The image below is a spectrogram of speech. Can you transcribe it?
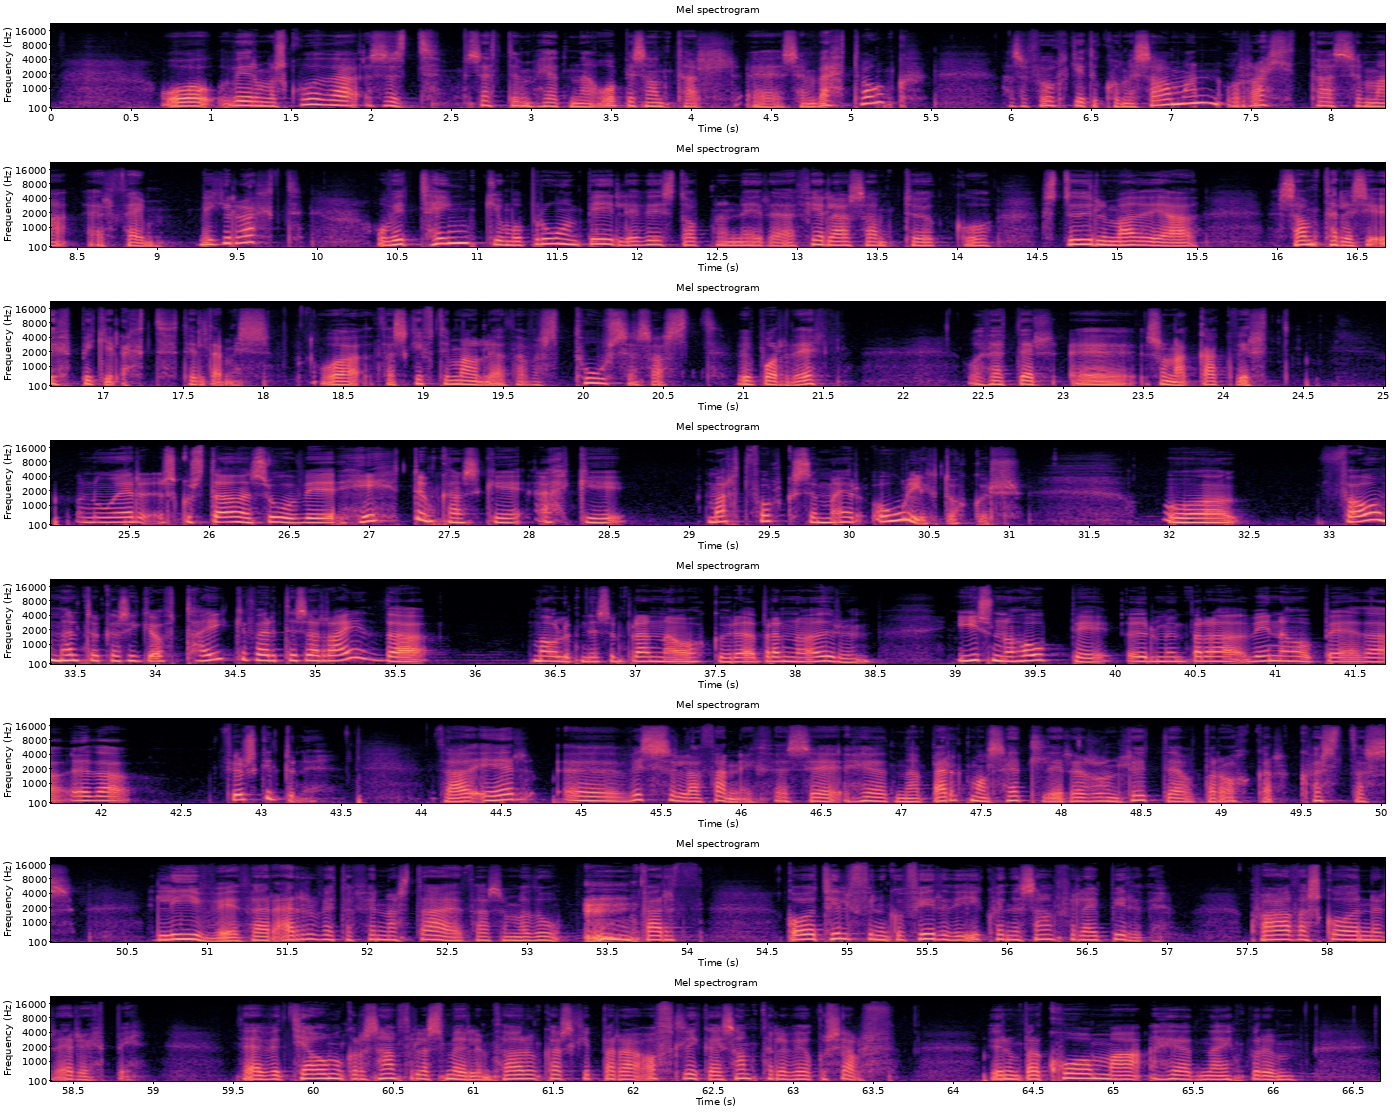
Og við erum að skoða, sett, settum hérna opið samtal eh, sem vettvang, þar sem fólk getur komið saman og rætt það sem er þeim mikilvægt. Og við tengjum og brúum bíli við stopnarnir eða félagsamtök og stuðlum að því að samtalið sé uppbyggilegt til dæmis. Og það skipti máli að það var túsinsast við borðið. Og þetta er eh, svona gagvirt. Og nú er sko staðan svo við hittum kannski ekki margt fólk sem er ólíkt okkur. Og fáum heldur kannski ekki oft tækifæri til að ræða málefni sem brenna okkur eða brenna öðrum í svona hópi, öðrum en bara vinahópi eða, eða fjölskyldunni? Það er uh, vissulega þannig. Þessi hérna, bergmálshellir er hún hluti af bara okkar hverstas lífi. Það er erfitt að finna staði þar sem að þú ferð góða tilfinningu fyrir því í hvernig samfélagi býrði. Hvaða skoðanir er uppi? Þegar við tjáum okkur á samfélagsmiðlum þá erum við kannski bara oft líka í samtala við okkur sjálf. Við erum bara að koma hérna einhverjum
